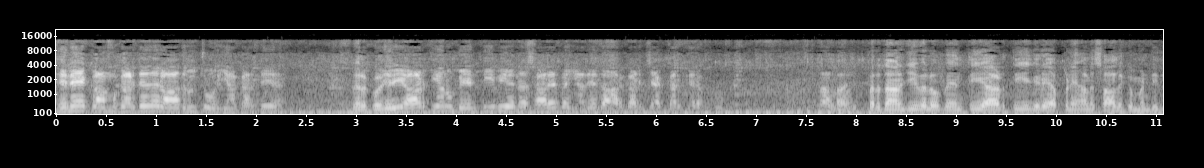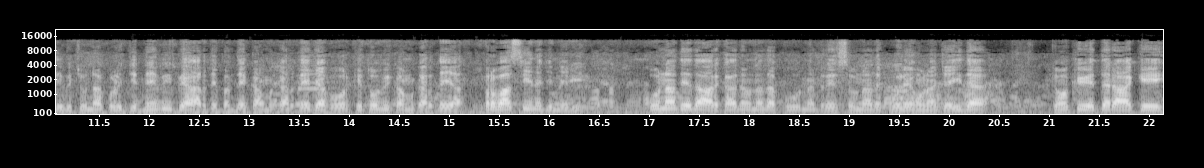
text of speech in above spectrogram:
ਦਿਨੇ ਕੰਮ ਕਰਦੇ ਤੇ ਰਾਤ ਨੂੰ ਚੋਰੀਆਂ ਕਰਦੇ ਆ। ਬਿਲਕੁਲ ਜਿਹੜੀ ਜੀ ਆੜਤੀਆਂ ਨੂੰ ਬੇਨਤੀ ਵੀ ਇਹਨਾਂ ਸਾਰੇ ਭਈਆਂ ਦੇ ਆਧਾਰ ਕਾਰਡ ਚੈੱਕ ਕਰਕੇ ਰੱਖੋ। ਧੰਨਵਾਦ। ਹਾਂਜੀ, ਪ੍ਰਧਾਨ ਜੀ ਵੱਲੋਂ ਬੇਨਤੀ ਆੜਤੀ ਜਿਹੜੇ ਆਪਣੇ ਹਨ ਸਾਧਕ ਮੰਡੀ ਦੇ ਵਿੱਚ ਉਹਨਾਂ ਕੋਲ ਜਿੰਨੇ ਵੀ ਬਿਹਾਰ ਦੇ ਬੰਦੇ ਕੰਮ ਕਰਦੇ ਆ ਜਾਂ ਹੋਰ ਕਿਤੋਂ ਵੀ ਕੰਮ ਕਰਦੇ ਆ ਪ੍ਰਵਾਸੀ ਨੇ ਜਿੰਨੇ ਵੀ ਉਹਨਾਂ ਦੇ ਆਧਾਰ ਕਾਰਡ ਉਹਨਾਂ ਦਾ ਪੂਰਨ ਐਡਰੈਸ ਉਹਨਾਂ ਦੇ ਕੋਲੇ ਹੋਣਾ ਚਾਹੀਦਾ ਕਿਉਂਕਿ ਇੱਧਰ ਆ ਕੇ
